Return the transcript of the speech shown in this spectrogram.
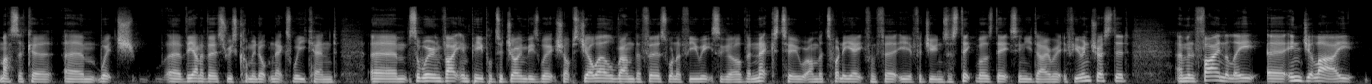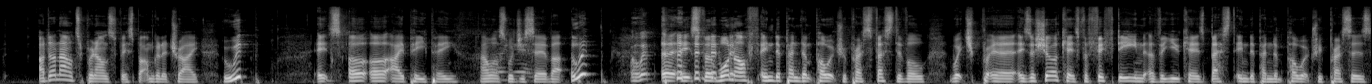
massacre, um, which uh, the anniversary is coming up next weekend. Um, so we're inviting people to join these workshops. Joelle ran the first one a few weeks ago. The next two are on the 28th and 30th of June, so stick those dates in your diary if you're interested. And then finally, uh, in July, I don't know how to pronounce this, but I'm going to try. Whip. It's O O I P P. How else would you say that? Whip. Uh, it's the one-off Independent Poetry Press Festival, which uh, is a showcase for 15 of the UK's best independent poetry presses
